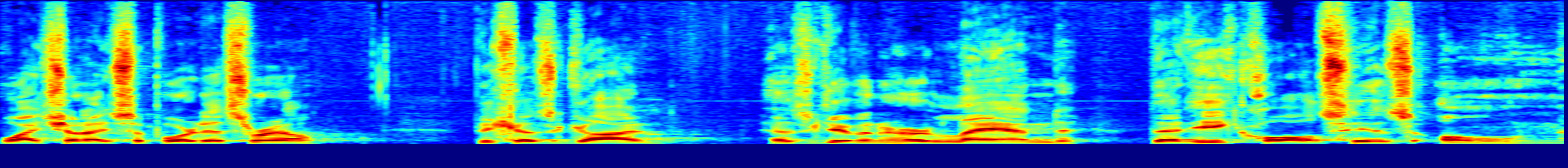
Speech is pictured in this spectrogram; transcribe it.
why should I support Israel? Because God has given her land that he calls his own.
